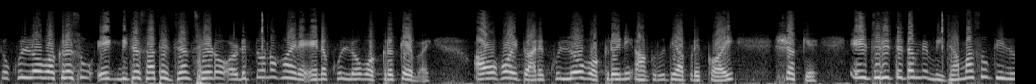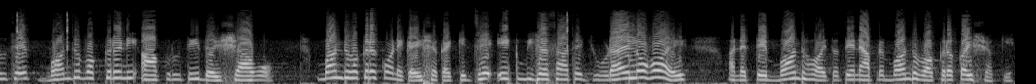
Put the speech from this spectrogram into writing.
તો ખુલ્લો વક્ર શું? એકબીજા સાથે જ્યાં છેડો અડતો ન હોય ને એને ખુલ્લો વક્ર કહેવાય. આવો હોય તો આને ખુલ્લો વક્રની આકૃતિ આપણે કહી શકીએ. એ જ રીતે તમને બીજામાં શું કીધું છે? બંધ વક્રની આકૃતિ દર્શાવો. બંધ વક્ર કોને કહી શકાય? કે જે એકબીજા સાથે જોડાયેલો હોય અને તે બંધ હોય તો તેને આપણે બંધ વક્ર કહી શકીએ.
